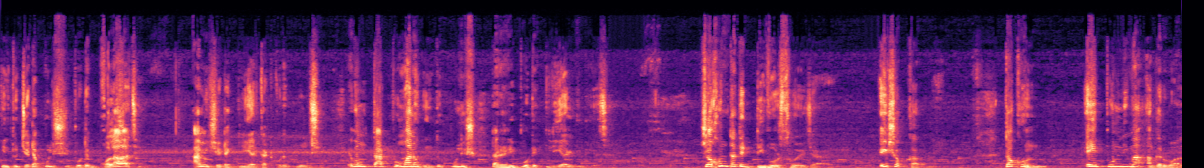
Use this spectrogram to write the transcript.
কিন্তু যেটা পুলিশ রিপোর্টে বলা আছে, আমি সেটা ক্লিয়ার কাট করে বলছি। এবং তার প্রমাণও কিন্তু পুলিশ তার রিপোর্টে ক্লিয়ারলি দিয়েছে। যখন তাদের ডিভোর্স হয়ে যায় এইসব কারণে। তখন এই পূর্ণিমা আগরওয়াল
